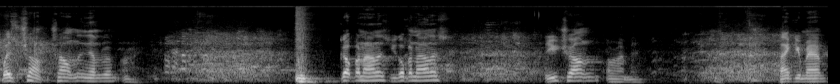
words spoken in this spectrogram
Where's Charlton? Charlton in the other room? Got bananas? You got bananas? Are you Charlton? All right, man. Thank you, ma'am.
